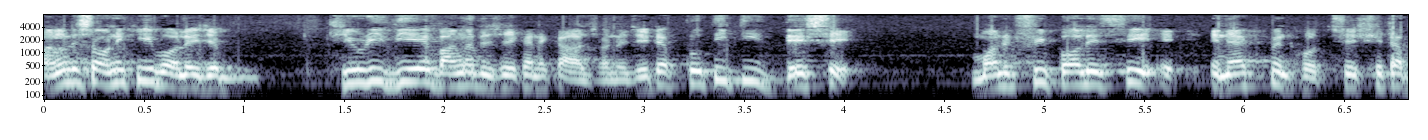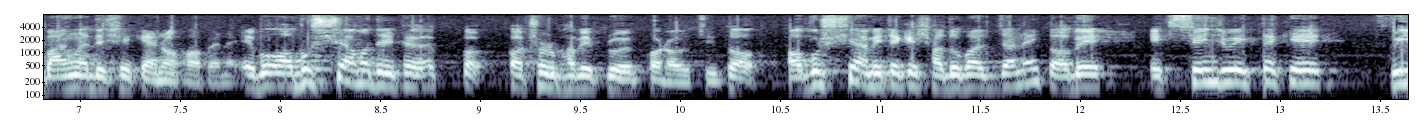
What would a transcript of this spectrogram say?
বাংলাদেশে অনেকেই বলে যে থিওরি দিয়ে বাংলাদেশ এখানে কাজ হয় না যেটা প্রতিটি দেশে মনিটারি পলিসি এনাক্টমেন্ট হচ্ছে, সেটা বাংলাদেশে কেন হবে না? এবং অবশ্যই আমাদের এটা কঠোরভাবে প্রয়োগ করা উচিত। অবশ্যই আমি এটাকে সাধুবাদ জানাই, তবে এক্সচেঞ্জ রেটটাকে free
